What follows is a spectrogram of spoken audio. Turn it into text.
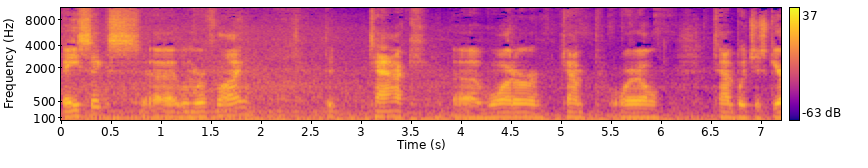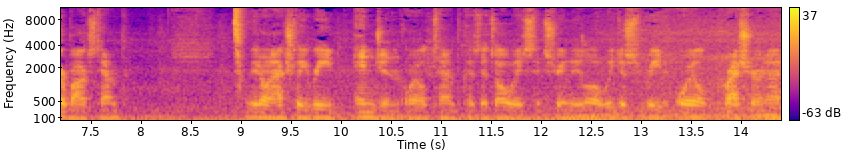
basics uh, when we're flying. The tach, uh, water, temp, oil, temp, which is gearbox temp. We don't actually read engine oil temp because it's always extremely low. We just read oil pressure, not.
